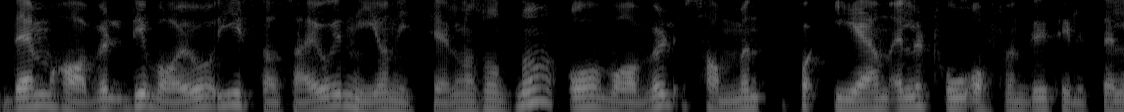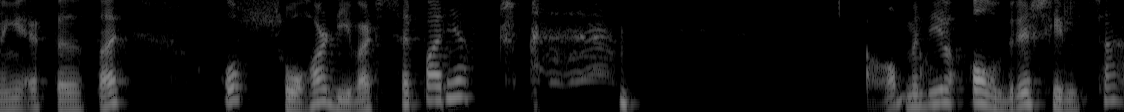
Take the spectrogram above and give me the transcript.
Dem har vel, de var jo, gifta seg jo i 99 eller noe sånt nå, og var vel sammen på én eller to offentlige tilstelninger etter dette her. Og så har de vært separert. Ja, Men de har aldri skilt seg.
